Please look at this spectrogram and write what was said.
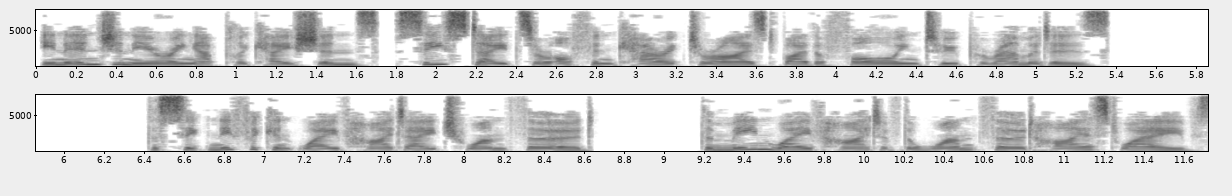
In engineering applications, sea states are often characterized by the following two parameters the significant wave height h one-third the mean wave height of the one-third highest waves.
